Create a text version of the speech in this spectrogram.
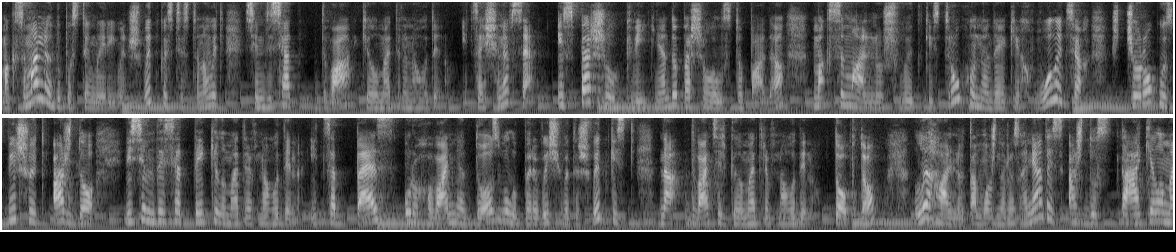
максимально допустимий рівень швидкості становить 72 км на годину. І це ще не все. Із 1 квітня до 1 листопада максимальну швидкість руху на деяких вулицях щороку збільшують аж до 80 км на годину. І це без урахування дозволу перевищувати швидкість на 20 км на годину. Тобто легально там можна розганятись аж до 100 км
